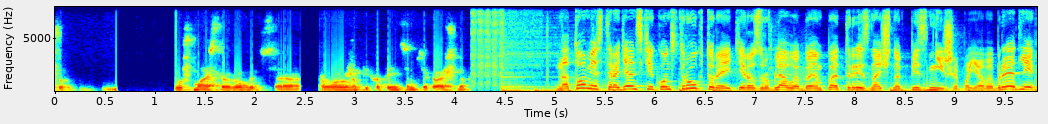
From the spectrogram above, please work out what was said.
що бушмайстер робить ворожим піхотинцям, це краще Натомість радянські конструктори, які розробляли БМП-3 значно пізніше появи Бредлі,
